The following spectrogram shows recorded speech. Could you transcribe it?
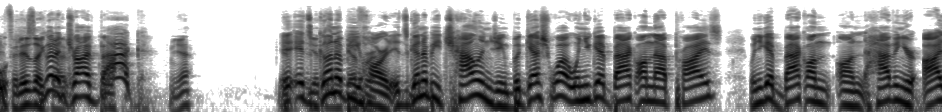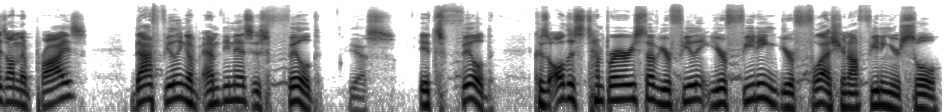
if it is like you got to drive back. Yeah. It- it's gonna be effort. hard. It's gonna be challenging. But guess what? When you get back on that prize, when you get back on on having your eyes on the prize, that feeling of emptiness is filled. Yes. It's filled because all this temporary stuff you're feeling, you're feeding your flesh. You're not feeding your soul.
